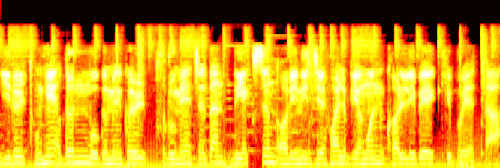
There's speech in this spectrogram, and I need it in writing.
이를 통해 얻은 모금액을 푸르메 재단 넥슨 어린이 재활병원 건립에 기부했다.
